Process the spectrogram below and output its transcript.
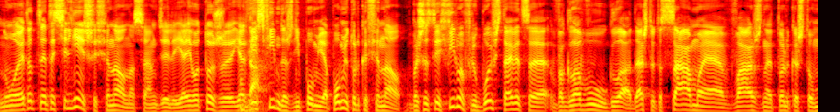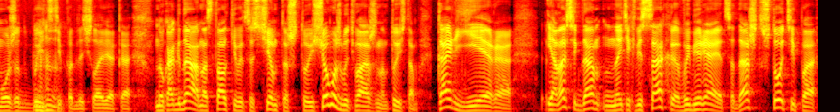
Ну, этот, это сильнейший финал, на самом деле. Я его тоже... Я да. весь фильм даже не помню, я помню только финал. В большинстве фильмов любовь ставится во главу угла, да, что это самое важное только что может быть, угу. типа, для человека. Но когда она сталкивается с чем-то, что еще может быть важным, то есть там карьера, и она всегда на этих весах вымеряется, да, что, что типа,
